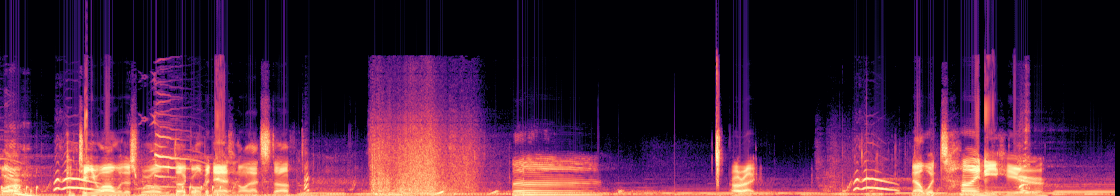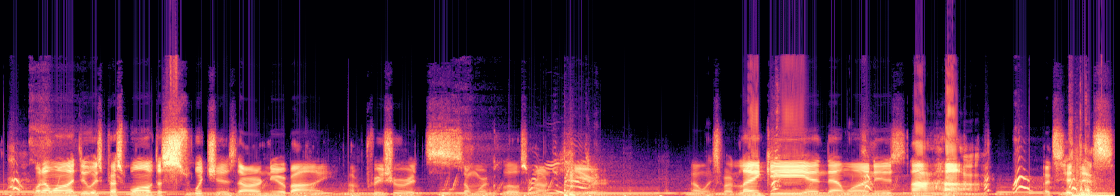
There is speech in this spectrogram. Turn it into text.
Or continue on with this world with the golden bananas and all that stuff. Uh, Alright. Now with Tiny here, what I want to do is press one of the switches that are nearby. I'm pretty sure it's somewhere close around here. That one's for Lanky, and that one is... Aha! Let's hit this.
